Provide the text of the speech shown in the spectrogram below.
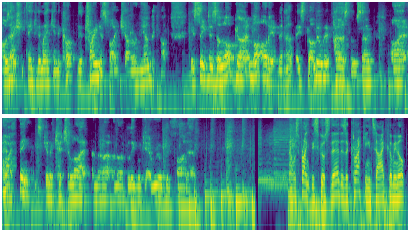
I was actually thinking of making the, the trainers fight each other on the undercard. It seems there's a lot going, a lot on it now. It's got a little bit personal, so I, I think it's going to catch a light, and I, and I believe we'll get a real good fight out. Now, as Frank discussed there, there's a cracking tie coming up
